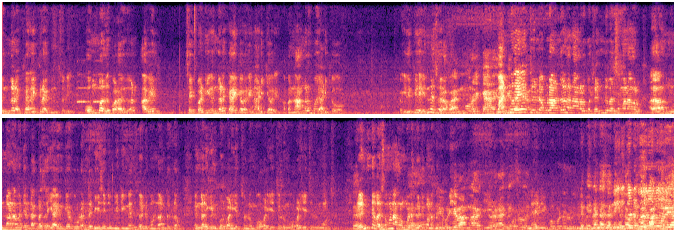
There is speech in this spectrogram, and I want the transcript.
எங்களை கலைக்கிறதுன்னு சொல்லி ஒன்பது படகுகள் அவையில் செட் பண்ணி எங்களை கலைக்க வரேன்னு அடிக்க வரேன் அப்போ நாங்களும் போய் அடிக்கவோ? இப்ப இதுக்கு என்ன சார் அப்ப? வன்முறைக்கான வன்முறையை தீண்டக்கூடாது நாங்கள் இப்போ ரெண்டு வருஷமா நாங்கள் அதாவது முன்னாள் அமைச்சர் டக்ளஸ் ஐயா இருக்க கூட இந்த டிசிடி மீட்டிங்ல இருந்து கேட்டுக்கொண்டு தான் இருக்கிறோம். எங்களுக்கு இதுக்கு ஒரு வழியை சொல்லுங்கோ வழியை சொல்லுங்கோ வழியை சொல்லுங்கோன்னு சொல்லி. ரெண்டு வருஷமா நாங்கள் உங்கள்கிட்ட கேட்டுக்கொண்டு நீங்க வெளியே வாங்க ஜீவன காட்சி போட்டு நேவி போட்டு சார் நீங்க வேற வன்முறையா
